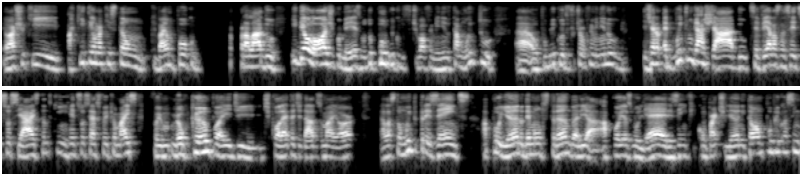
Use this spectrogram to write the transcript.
Eu acho que aqui tem uma questão que vai um pouco para lado ideológico mesmo, do público do futebol feminino. Está muito. Uh, o público do futebol feminino é muito engajado, você vê elas nas redes sociais, tanto que em redes sociais foi que eu mais. Foi o meu campo aí de, de coleta de dados maior. Elas estão muito presentes, apoiando, demonstrando ali a, apoio às mulheres, enfim, compartilhando. Então é um público assim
